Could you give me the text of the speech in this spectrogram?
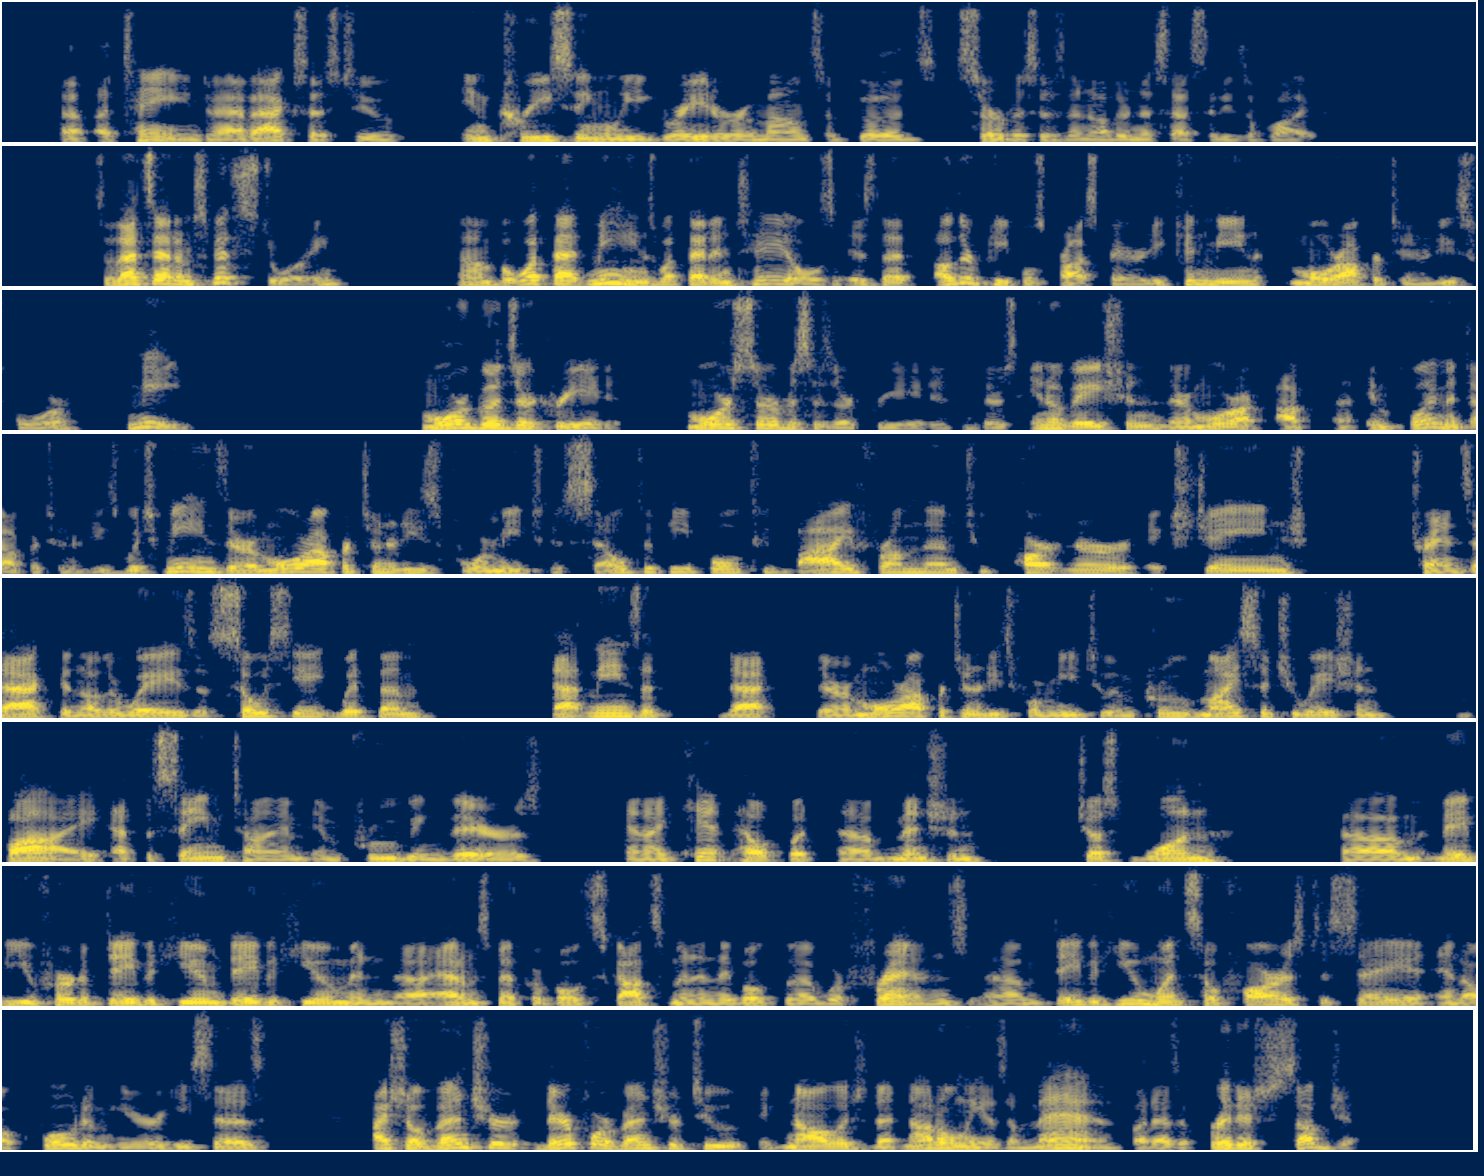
attain, to have access to increasingly greater amounts of goods, services, and other necessities of life. So that's Adam Smith's story. Um, but what that means, what that entails, is that other people's prosperity can mean more opportunities for me. More goods are created, more services are created, there's innovation, there are more op employment opportunities, which means there are more opportunities for me to sell to people, to buy from them, to partner, exchange, transact in other ways, associate with them. That means that, that there are more opportunities for me to improve my situation by at the same time improving theirs. And I can't help but uh, mention just one. Um, maybe you've heard of David Hume. David Hume and uh, Adam Smith were both Scotsmen and they both uh, were friends. Um, David Hume went so far as to say, and I'll quote him here, he says, I shall venture, therefore venture to acknowledge that not only as a man, but as a British subject,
